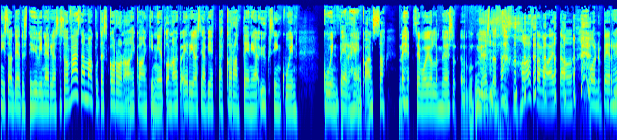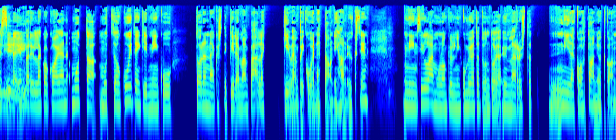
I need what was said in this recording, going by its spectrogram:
niin se on tietysti hyvin eri asia. Se on vähän sama kuin tässä korona-aikaankin, niin että on aika eri asia viettää karanteenia yksin kuin kuin perheen kanssa. Se voi olla myös, myös mm. tota, haastavaa, että on, on perhe niin. siinä ympärillä koko ajan, mutta, mutta se on kuitenkin niin kuin todennäköisesti pidemmän päälle kivempi kuin että on ihan yksin. Niin sillä mulla on kyllä niin kuin myötätuntoa ja ymmärrystä niitä kohtaan, jotka on,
